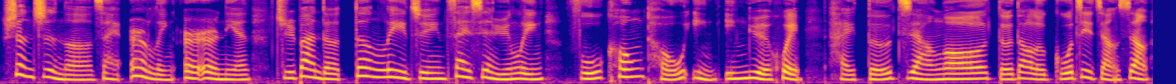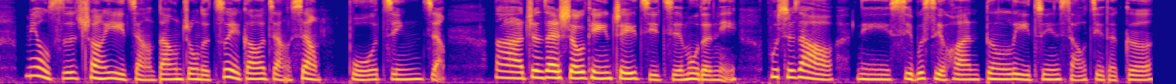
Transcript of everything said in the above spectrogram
甚至呢在二零二二年举办的邓丽君在线云林浮空投影音乐会还得奖哦，得到了国际奖项缪斯创意奖当中的最高奖项铂金奖。那正在收听这一集节目的你。不知道你喜不喜欢邓丽君小姐的歌，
